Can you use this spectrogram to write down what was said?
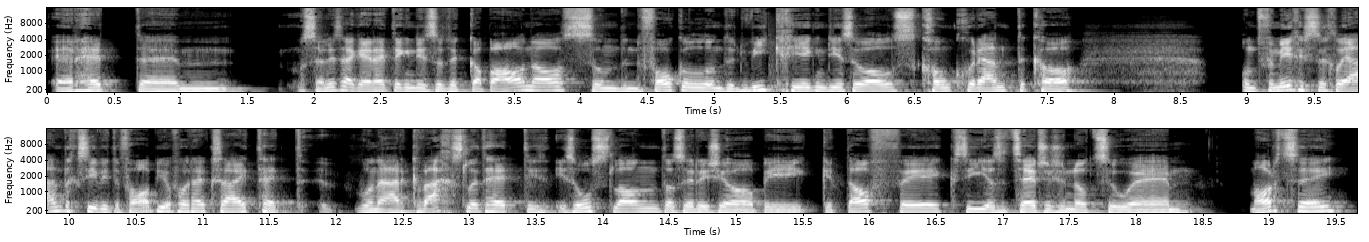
Er hat, ähm, was soll ich sagen, er hat irgendwie so den Cabanas und den Vogel und den Wiki irgendwie so als Konkurrenten gehabt. Und für mich ist es ein bisschen ähnlich gewesen, wie der Fabio vorher gesagt hat, wo er gewechselt hat ins Ausland. Also er ist ja bei Getafe gewesen. Also zuerst ist er noch zu ähm, Marseille.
